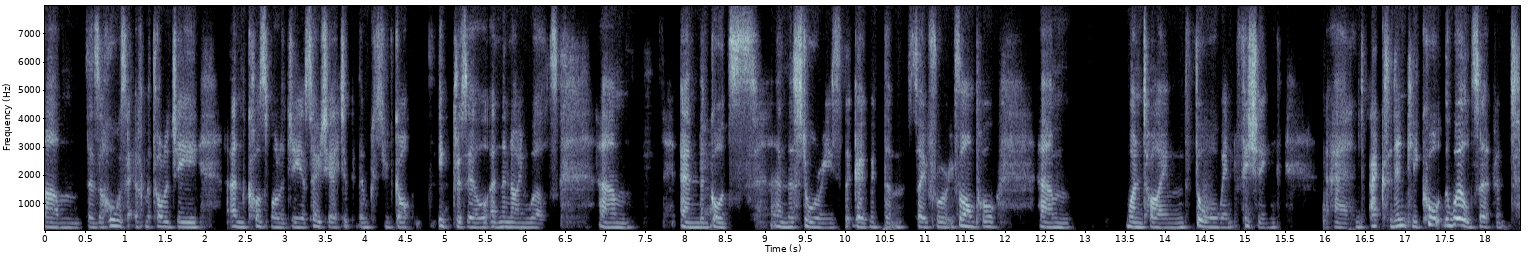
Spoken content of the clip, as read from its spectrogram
um, there's a whole set of mythology and cosmology associated with them because you've got Yggdrasil and the nine worlds um, and the gods and the stories that go with them. So, for example, um, one time Thor went fishing and accidentally caught the world serpent.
